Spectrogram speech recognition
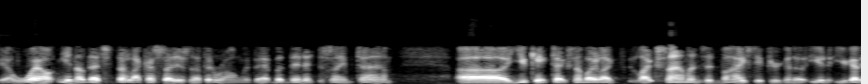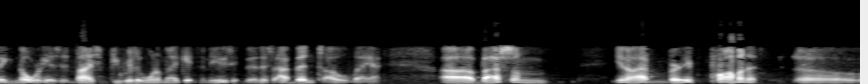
Yeah, well, you know, that's like I say, there's nothing wrong with that. But then at the same time, uh, you can't take somebody like like Simon's advice if you're gonna you know, you got to ignore his advice if you really want to make it in the music business. I've been told that uh, by some, you know, I have very prominent uh,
